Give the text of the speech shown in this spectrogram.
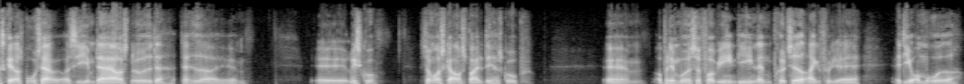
skal jeg også bruges her og sige, at der er også noget, der, der hedder øh, øh, risiko, som også skal afspejle det her scope. Øhm, og på den måde så får vi egentlig en eller anden prioriteret rækkefølge af, af de områder,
